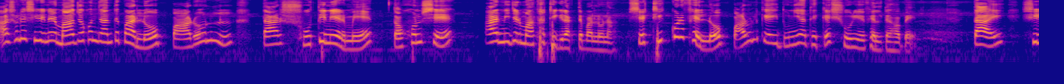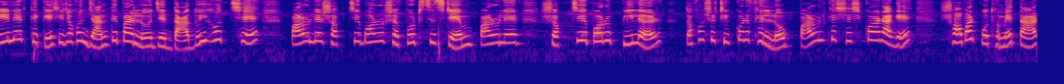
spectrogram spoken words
আসলে শিরিনের মা যখন জানতে পারল পারুল তার সতীনের মেয়ে, তখন সে আর নিজের মাথা ঠিক রাখতে পারল না। সে ঠিক করে ফেলল পারুলকে এই দুনিয়া থেকে সরিয়ে ফেলতে হবে। তাই শিরিনের থেকে সে যখন জানতে পারল যে দাদুই হচ্ছে পারুলের সবচেয়ে বড় সাপোর্ট সিস্টেম পারুলের সবচেয়ে বড় পিলার তখন সে ঠিক করে ফেলল, পারুলকে শেষ করার আগে সবার প্রথমে তার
